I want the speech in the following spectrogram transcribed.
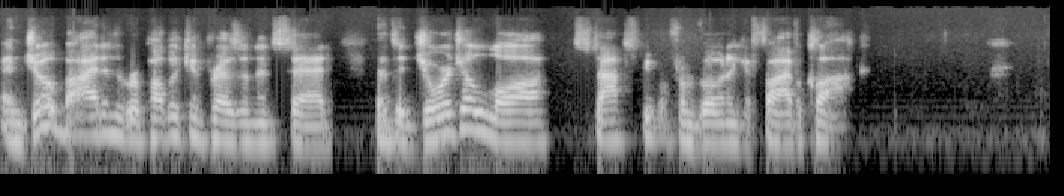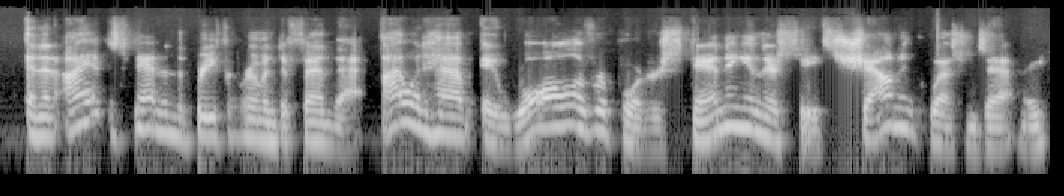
and Joe Biden, the Republican president, said that the Georgia law stops people from voting at five o'clock, and then I had to stand in the briefing room and defend that. I would have a wall of reporters standing in their seats, shouting questions at me,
